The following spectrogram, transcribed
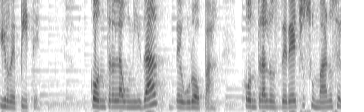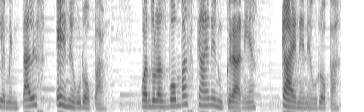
Y repite, contra la unidad de Europa, contra los derechos humanos elementales en Europa. Cuando las bombas caen en Ucrania, caen en Europa.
